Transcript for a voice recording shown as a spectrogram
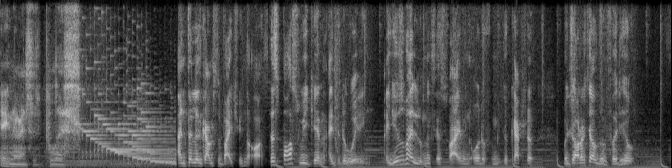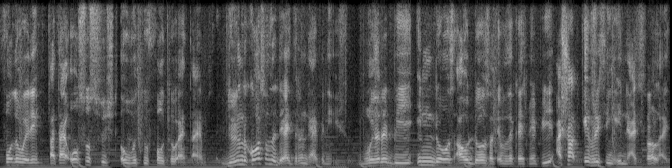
Ignorance is bliss. Until it comes to bite you in the ass. This past weekend, I did a wedding. I used my Lumix S5 in order for me to capture majority of the video for the wedding, but I also switched over to photo at times. During the course of the day, I didn't have any issue. Whether it be indoors, outdoors, whatever the case may be, I shot everything in natural light.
